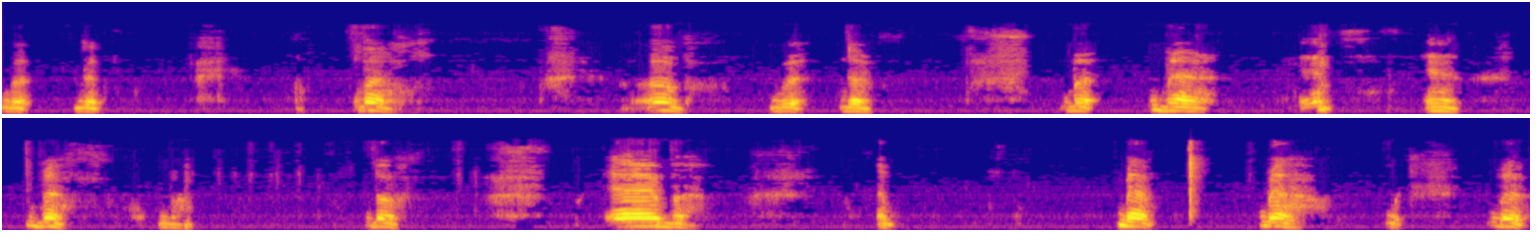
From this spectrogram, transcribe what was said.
but the but um but the but but and but the um but but but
